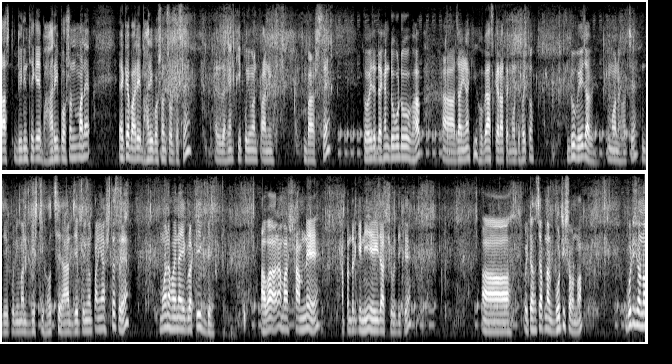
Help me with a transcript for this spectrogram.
লাস্ট দুই দিন থেকে ভারী বর্ষণ মানে একেবারে ভারী বর্ষণ চলতেছে। এই দেখেন কি পরিমাণ পানি বাড়ছে। তো এই যে দেখেন ডুবো ডুবো ভাব জানি না কি হবে, আজকে রাতের মধ্যে হয়তো ডুবে যাবে, মনে হচ্ছে। যে পরিমাণ বৃষ্টি হচ্ছে আর যে পরিমাণ পানি আসতেছে, মনে হয় না এগুলো টিকবে। আবার আমার সামনে আপনাদেরকে নিয়েই যাচ্ছে ওইদিকে। ওইটা হচ্ছে আপনার গটি স্বর্ণ। গটি স্বর্ণ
